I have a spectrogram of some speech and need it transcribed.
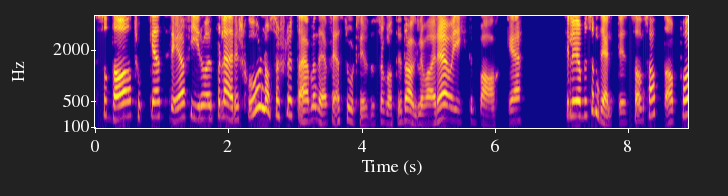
så da tok jeg tre av fire år på lærerskolen, og så slutta jeg med det, for jeg stortrivdes så godt i dagligvare, og gikk tilbake til å jobbe som deltidsansatt da på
